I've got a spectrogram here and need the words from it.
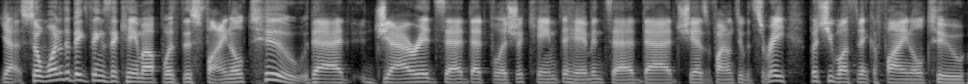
Yeah. So one of the big things that came up was this final two that Jared said that Felicia came to him and said that she has a final two with Cirie, but she wants to make a final two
